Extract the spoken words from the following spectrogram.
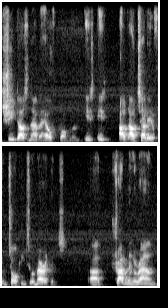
she doesn't have a health problem is, is I'll, I'll tell you from talking to Americans, uh, traveling around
